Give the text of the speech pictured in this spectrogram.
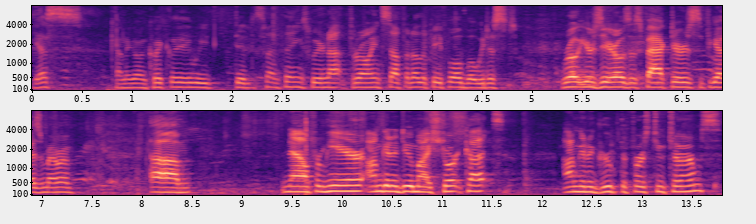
Yes? Kind of going quickly. We did some things. We are not throwing stuff at other people, but we just wrote your zeros as factors, if you guys remember. Um, now from here, I'm going to do my shortcut. I'm going to group the first two terms.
